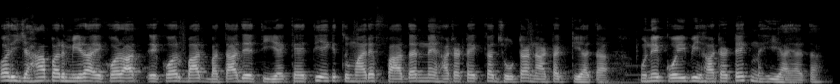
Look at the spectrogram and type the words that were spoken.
और यहाँ पर मीरा एक और एक और बात बता देती है। कहती है कि तुम्हारे फादर ने हार्ट अटैक का झूठा नाटक किया था। उन्हें कोई भी हार्ट अटैक नहीं आया था।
